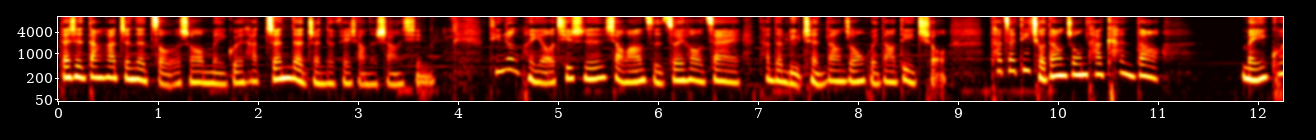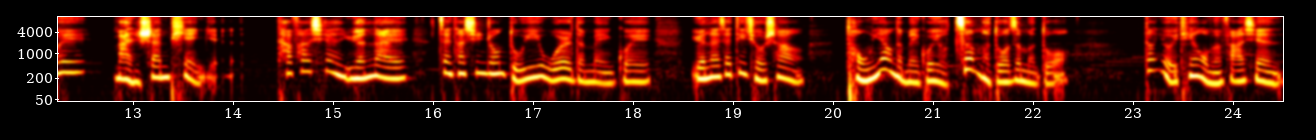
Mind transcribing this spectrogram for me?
但是当他真的走的时候，玫瑰他真的真的非常的伤心。听众朋友，其实小王子最后在他的旅程当中回到地球，他在地球当中，他看到玫瑰满山遍野，他发现原来在他心中独一无二的玫瑰，原来在地球上同样的玫瑰有这么多这么多。当有一天我们发现，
